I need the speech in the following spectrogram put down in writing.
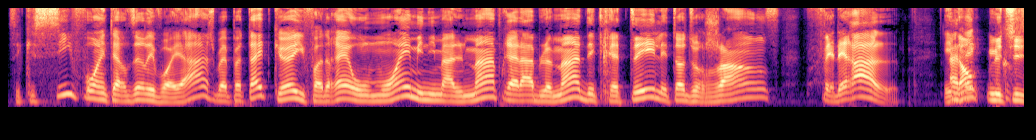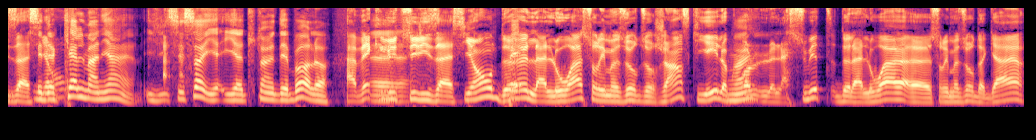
c'est que s'il faut interdire les voyages, ben peut-être qu'il faudrait au moins minimalement, préalablement, décréter l'état d'urgence fédéral. Et Avec- donc, Mais l'utilisation... de quelle manière? Il- C'est ça, il y, a, il y a tout un débat, là. Avec Euh, l'utilisation de mais- la loi sur les mesures d'urgence, qui est le- Ouais. le- la suite de la loi euh, sur les mesures de guerre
